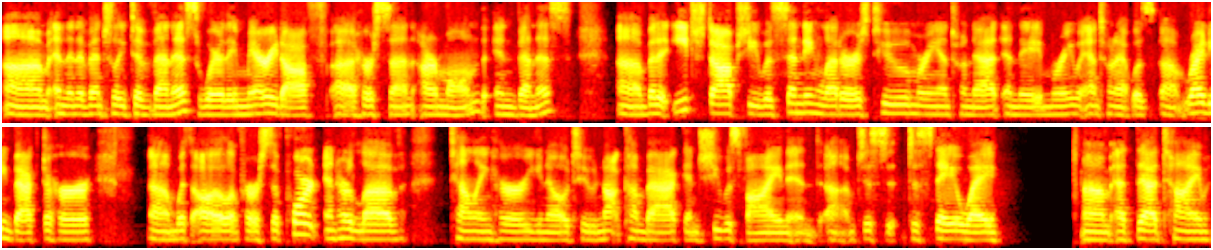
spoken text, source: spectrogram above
Um, and then eventually to Venice, where they married off uh, her son Armand in Venice. Uh, but at each stop, she was sending letters to Marie Antoinette, and they Marie Antoinette was um, writing back to her um, with all of her support and her love, telling her, you know, to not come back, and she was fine, and um, just to stay away. Um, at that time,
